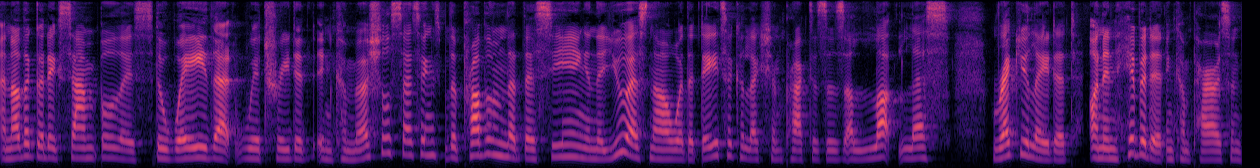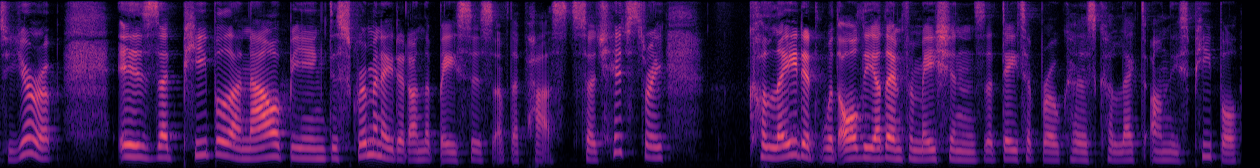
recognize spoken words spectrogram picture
Another good example is the way that we're treated in commercial settings. The problem that they're seeing in the US now, where the data collection practices are a lot less regulated, uninhibited in comparison to Europe, is that people are now being discriminated on the basis of their past search history collated with all the other informations that data brokers collect on these people.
